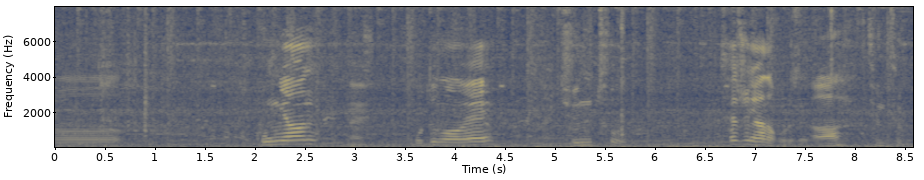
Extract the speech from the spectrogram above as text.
어 공연 네. 고등어회 준투 세 중에 하나 고르세요. 아, 튼투.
